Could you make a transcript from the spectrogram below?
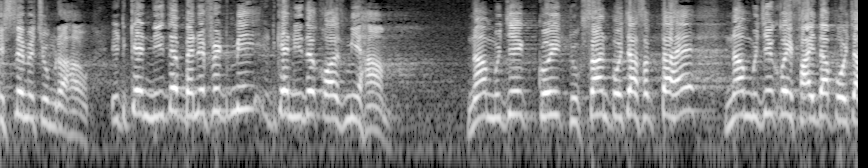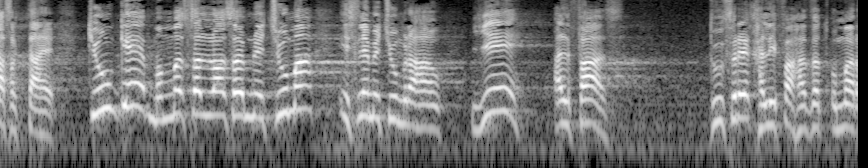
इसलिए मैं चुम रहा हूँ। It can neither benefit me it can neither cause me harm ना मुझे कोई नुकसान पहुँचा सकता है, ना मुझे कोई फ़ायदा पहुँचा सकता है। क्योंकि मोहम्मद सल्लल्लाहु अलैहि वसल्लम ने चूमा, इसलिए मैं चूम रहा हूँ। ये अल्फाज दूसरे खलीफा हज़रत उमर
